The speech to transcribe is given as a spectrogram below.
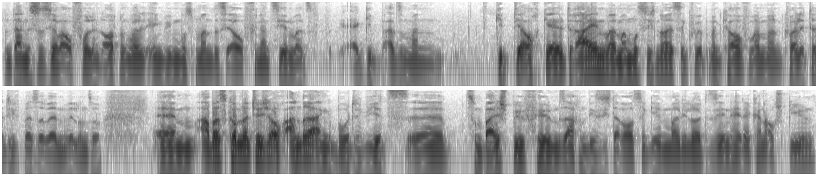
Und dann ist es ja auch voll in Ordnung, weil irgendwie muss man das ja auch finanzieren, weil es ergibt, also man gibt ja auch Geld rein, weil man muss sich neues Equipment kaufen, weil man qualitativ besser werden will und so. Ähm, aber es kommen natürlich auch andere Angebote, wie jetzt äh, zum Beispiel Filmsachen, die sich daraus ergeben, weil die Leute sehen, hey, der kann auch spielen.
